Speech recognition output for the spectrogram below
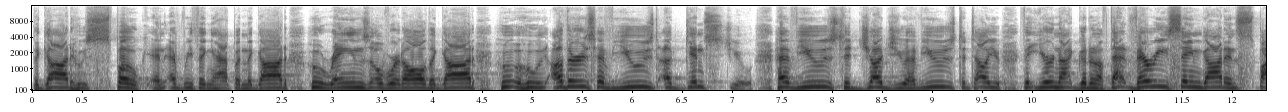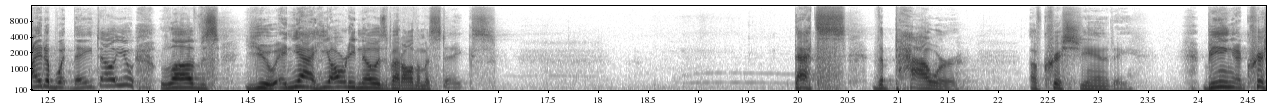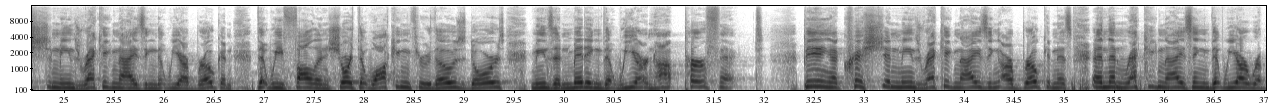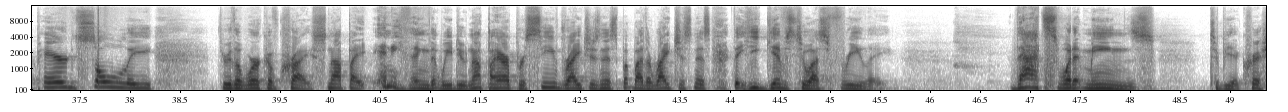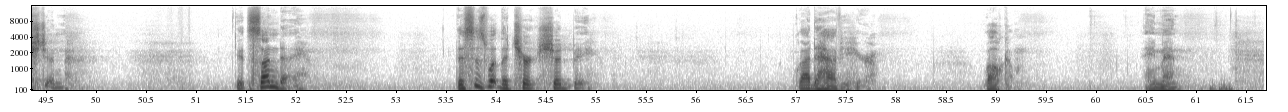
The God who spoke and everything happened, the God who reigns over it all, the God who, who others have used against you, have used to judge you, have used to tell you that you're not good enough. That very same God, in spite of what they tell you, loves you. And yeah, He already knows about all the mistakes. That's the power of Christianity. Being a Christian means recognizing that we are broken, that we've fallen short, that walking through those doors means admitting that we are not perfect. Being a Christian means recognizing our brokenness and then recognizing that we are repaired solely through the work of Christ, not by anything that we do, not by our perceived righteousness, but by the righteousness that He gives to us freely. That's what it means to be a Christian. It's Sunday. This is what the church should be. Glad to have you here. Welcome. Amen.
